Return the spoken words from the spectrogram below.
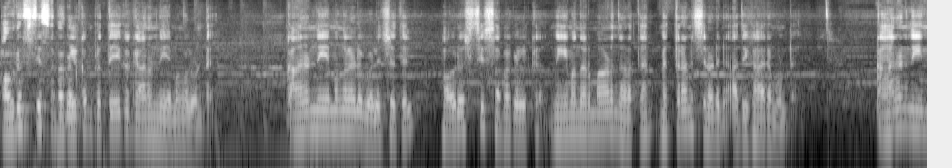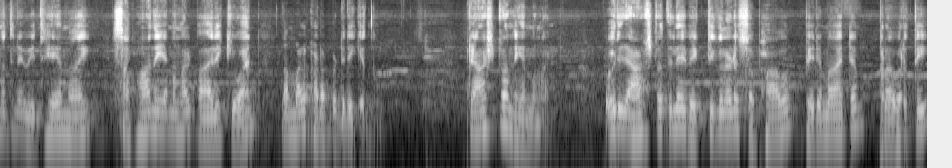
പൗരസ്ത്യ സഭകൾക്കും പ്രത്യേക കാനൻ നിയമങ്ങളുണ്ട്. കാനൻ നിയമങ്ങളുടെ വെളിച്ചത്തിൽ പൗരസ്ത്യ സഭകൾക്ക് നിയമനിർമ്മാണം നടത്താൻ മെത്രാൻ സിനഡിന് അധികാരമുണ്ട്. കാനൻ നിയമത്തിന് വിധേയമായി സഭാ നിയമങ്ങൾ പാലിക്കുവാൻ നമ്മൾ കടപ്പെട്ടിരിക്കുന്നു. രാഷ്ട്ര നിയമങ്ങൾ. ഒരു രാഷ്ട്രത്തിലെ വ്യക്തികളുടെ സ്വഭാവം പെരുമാറ്റം പ്രവൃത്തി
